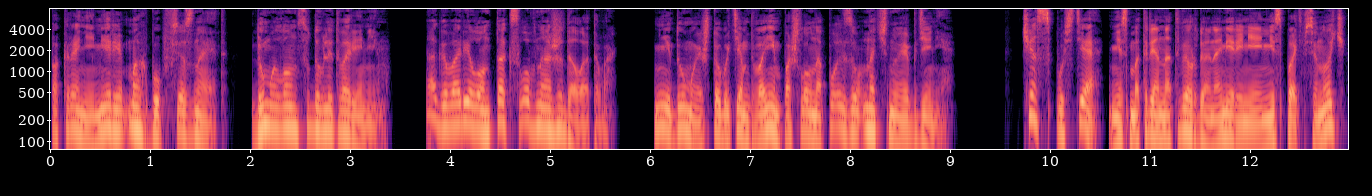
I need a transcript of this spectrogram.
По крайней мере, Махбуб все знает, думал он с удовлетворением. А говорил он так, словно ожидал этого. Не думая, чтобы тем двоим пошло на пользу ночное бдение. Час спустя, несмотря на твердое намерение не спать всю ночь,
